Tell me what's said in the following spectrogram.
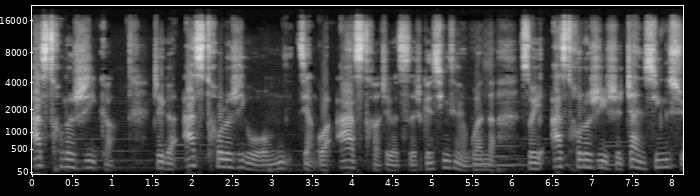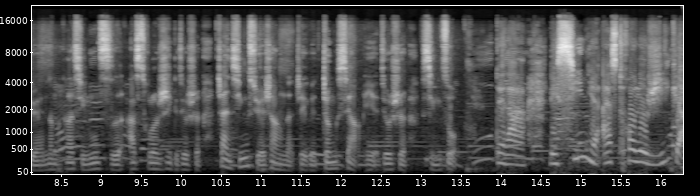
astrologique。这个 astrologique 我们讲过，ast 这个词是跟星星有关的，所以 astrology 是占星学。那么它的形容词 astrologique 就是占星学上的这个征象，也就是星座。对啦，le signe astrologique，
